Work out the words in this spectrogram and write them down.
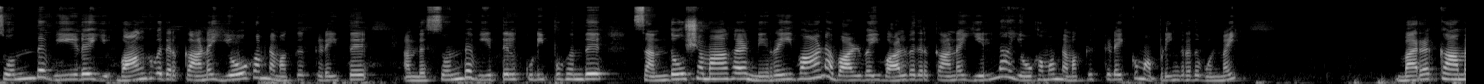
சொந்த வீடு வாங்குவதற்கான யோகம் நமக்கு கிடைத்து அந்த சொந்த வீட்டில் குடிபுகுந்து சந்தோஷமாக நிறைவான வாழ்வை வாழ்வதற்கான எல்லா யோகமும் நமக்கு கிடைக்கும் அப்படிங்கிறது உண்மை. மறக்காம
